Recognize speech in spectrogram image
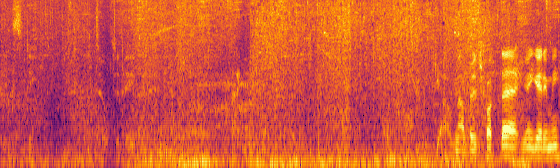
Quite extinct. Until today, Nah, bitch, fuck that. You ain't getting me.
